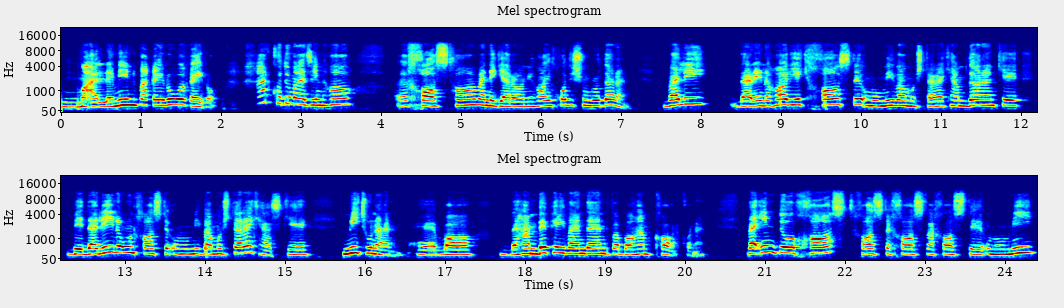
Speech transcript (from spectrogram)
معلمین و غیره و غیره. هر کدوم از اینها خواست ها و نگرانی های خودشون رو دارن. ولی در این حال یک خواست عمومی و مشترک هم دارن که به دلیل اون خواست عمومی و مشترک هست که می‌تونن با به هم بپیوندند و با هم کار کنند. و این دو خواست خواست خاص و خواست عمومی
